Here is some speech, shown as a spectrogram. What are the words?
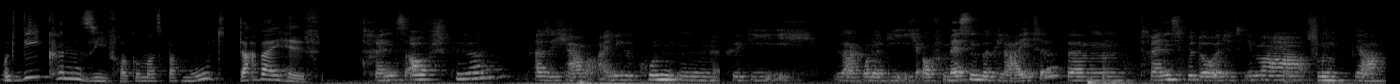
Und wie können Sie, Frau Gummersbach-Muth, dabei helfen? Trends aufspüren. Also ich habe einige Kunden, für die ich sage oder die ich auf Messen begleite. Ähm, Trends bedeutet immer, ja,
